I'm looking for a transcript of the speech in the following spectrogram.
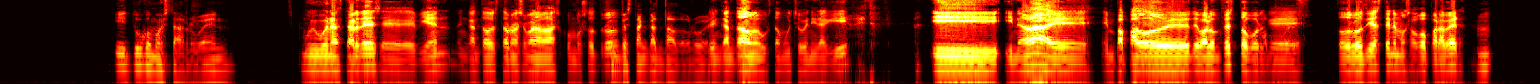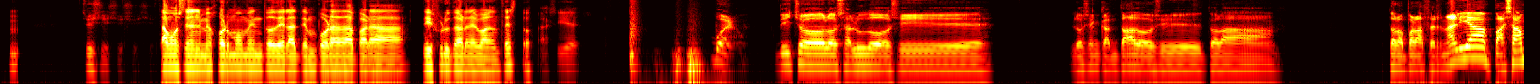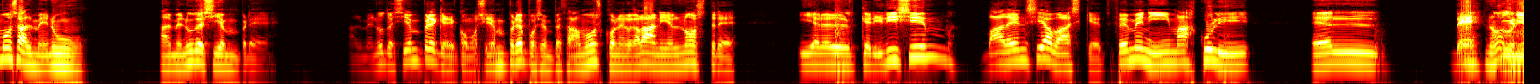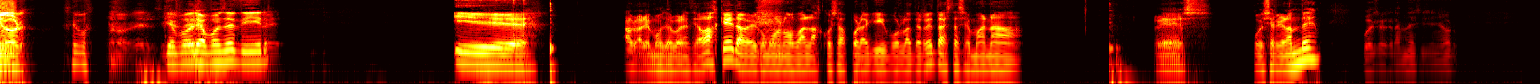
¿Y tú cómo estás, Rubén? Muy buenas tardes, eh, bien, encantado de estar una semana más con vosotros. Siempre está encantado, Estoy Rubén. encantado, me gusta mucho venir aquí. Y, y nada, eh, empapado de, de baloncesto porque Ah, pues. todos los días tenemos algo para ver. Sí, sí, sí, sí. sí. Estamos en el mejor momento de la temporada para disfrutar del baloncesto. Así es. Bueno, dicho los saludos y los encantados y toda la, toda la parafernalia, pasamos al menú. Al menú de siempre. Al menú de siempre, que como siempre, pues empezamos con el gran y el nostre y el queridísimo Valencia Basket, femení, masculí, el B, ¿no? Junior. ¿Qué podríamos decir? Y hablaremos del Valencia Basket, a ver cómo nos van las cosas por aquí, por la terreta. Esta semana es puede ser grande. Pues el grande, sí, señor.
